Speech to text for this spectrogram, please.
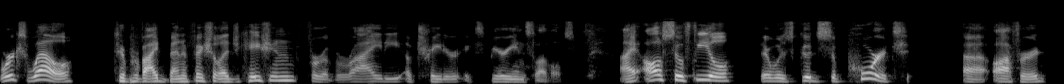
works well to provide beneficial education for a variety of trader experience levels. I also feel there was good support uh, offered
